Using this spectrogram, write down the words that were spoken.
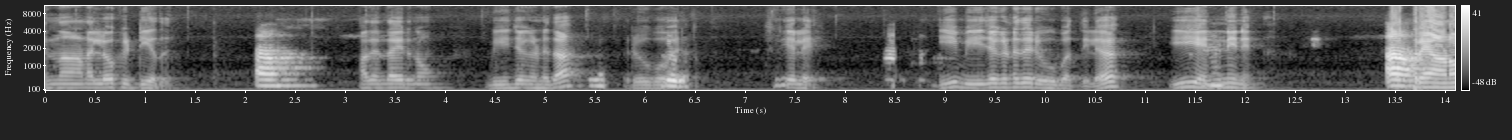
എന്നാണല്ലോ കിട്ടിയത്. അതെന്തായിരുന്നു? ബീജഗണിത രൂപമായിരുന്നു. ശരിയല്ലേ? ഈ ബീജഗണിത രൂപത്തിൽ ഈ എന്നിന് എത്രയാണോ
